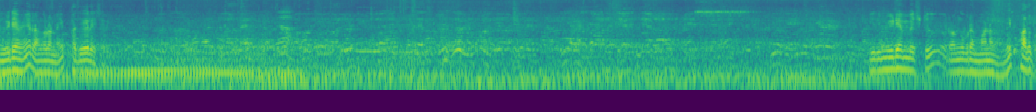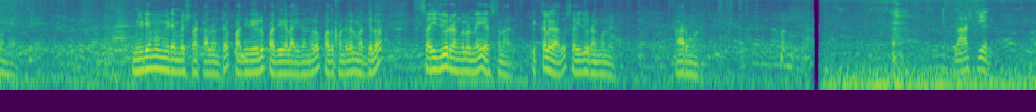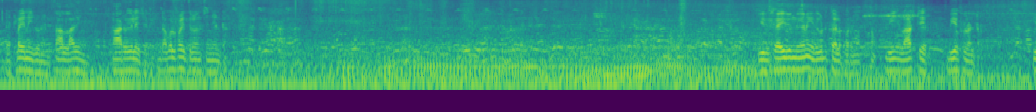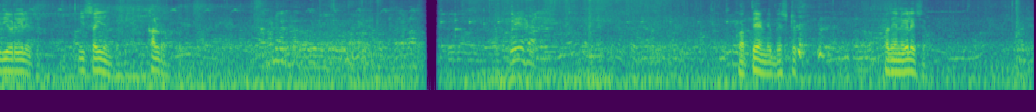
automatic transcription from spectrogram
మీడియమే రంగులు ఉన్నాయి పదివేలు వేసారు ఇది మీడియం బెస్ట్ రంగు బ్రహ్మాండం ఉంది పదకొండు వేలు. మీడియం మీడియం బెస్ట్ రకాలు ఉంటే పదివేలు పదివేల ఐదు వందలు పదకొండు వేల మధ్యలో సైజు రంగులు ఉన్నాయి వేస్తున్నారు. పిక్కలు కాదు సైజు రంగు ఉన్నాయి ఆరు మూడు లాస్ట్ ఇయర్ ఎట్లయినాయి చూడండి తాళ్ళు లాగింది ఆరు వేలు వేసారు. డబల్ ఫైవ్ త్రీ వన్ అంట ఇది సైజు ఉంది కానీ ఇది కూడా తెలపరు మొత్తం. బి లాస్ట్ ఇయర్ బిఎఫ్ఎల్ అంటారు. ఇది ఏడు వేలు వేసారు. ఇది సైజు ఎంత కలర్. కొత్త అండి బెస్ట్. పదిహేను వేలు వేసారు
